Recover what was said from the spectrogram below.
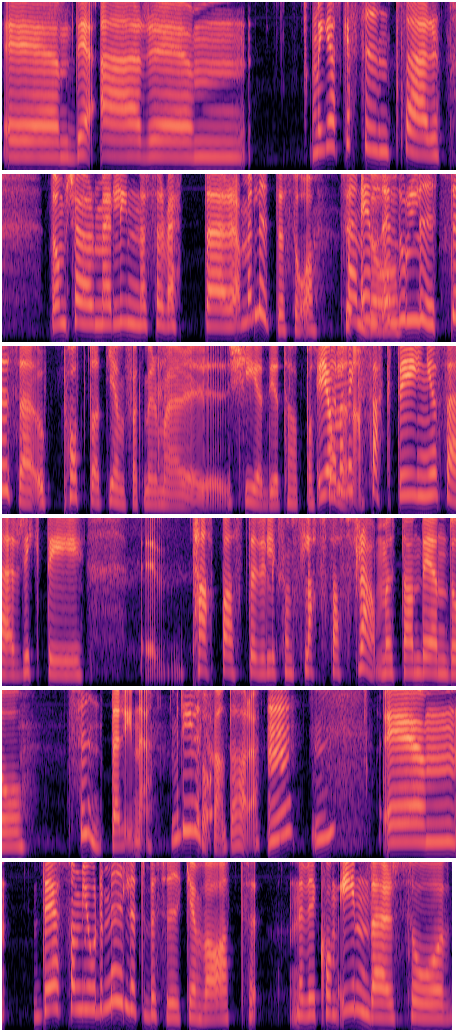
Eh, det är eh, men ganska fint så här. De kör med linneservetter, ja, men lite så. Så ändå, ändå lite så här upphottat jämfört med de här eh, Ja kedjetapasställena. men exakt, det är ingen så här riktig eh, tapas där det liksom slafsas fram utan det är ändå fint där inne. Men det är lite Så. skönt att höra. Ehm, det som gjorde mig lite besviken var att när vi kom in där så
